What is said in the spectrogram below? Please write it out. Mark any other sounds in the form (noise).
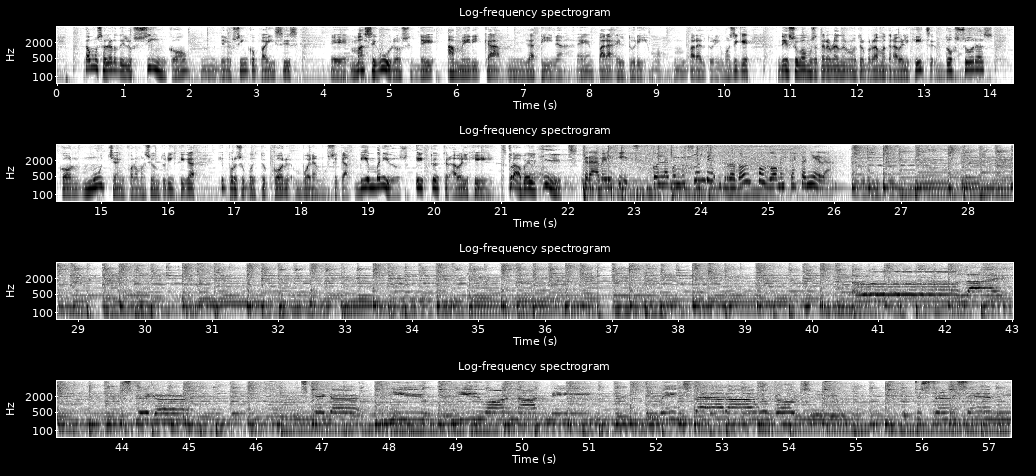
vamos a hablar de los cinco, de los cinco países eh, más seguros de América Latina eh, para el turismo. Para el turismo. Así que de eso vamos a estar hablando en nuestro programa Travel Hits. Dos horas con mucha información turística y por supuesto con buena música. Bienvenidos, esto es Travel Hits. Travel Hits. Travel Hits, con la conducción de Rodolfo Gómez Castañeda. Distance in me.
